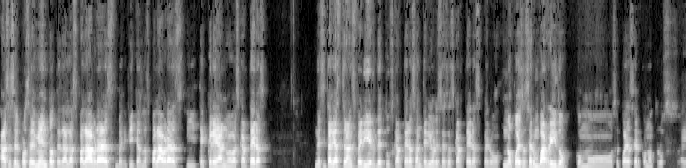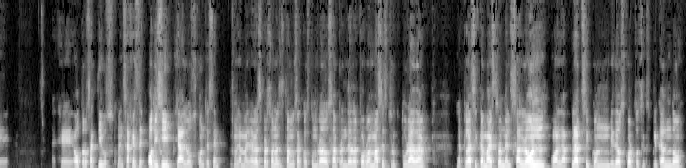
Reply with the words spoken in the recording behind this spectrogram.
haces el procedimiento, te da las palabras, verificas las palabras y te crea nuevas carteras. Necesitarías transferir de tus carteras anteriores a esas carteras, pero no puedes hacer un barrido como se puede hacer con otros, eh, eh, otros activos. Mensajes de Odyssey, ya los contesté. La mayoría de las personas estamos acostumbrados a aprender de forma más estructurada la clásica maestro en el salón o a la Platzi con videos cortos explicando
